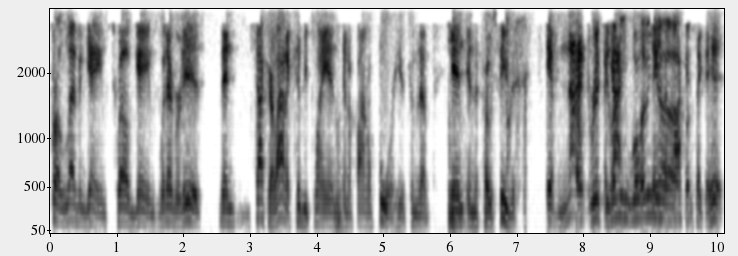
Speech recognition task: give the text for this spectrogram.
for 11 games, 12 games, whatever it is, then South Carolina could be playing in a Final Four here coming up in in the postseason. If not, And Richie, a guy let me- who won't let me, stay in the uh, pocket and take a hit.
